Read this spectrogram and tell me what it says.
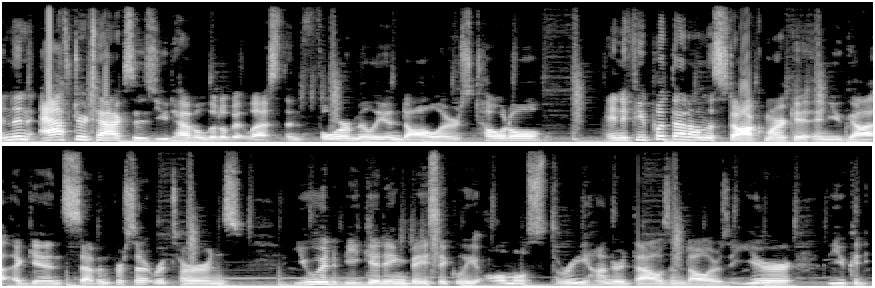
And then after taxes, you'd have a little bit less than $4 million total. And if you put that on the stock market and you got, again, 7% returns, you would be getting basically almost $300,000 a year that you could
